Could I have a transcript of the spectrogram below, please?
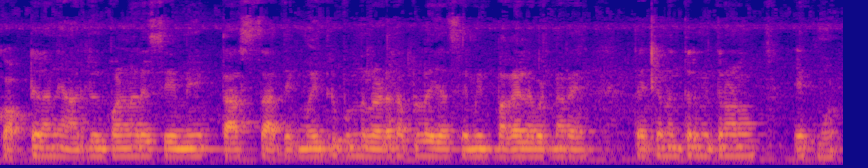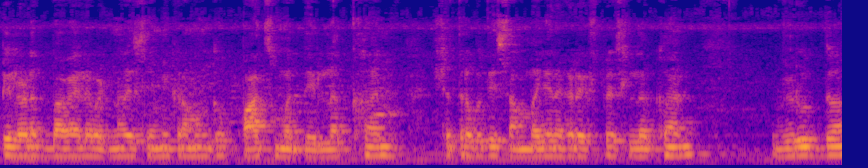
कॉकटेल आणि अर्जुन पळणारे सेमी एक तास सात एक मैत्रीपूर्ण लढत आपल्याला या सेमीत बघायला भेटणार आहे. त्याच्यानंतर मित्रांनो एक मोठी लढत बघायला भेटणार आहे. सेमी क्रमांक पाचमध्ये लखन छत्रपती संभाजीनगर एक्सप्रेस लखन विरुद्ध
